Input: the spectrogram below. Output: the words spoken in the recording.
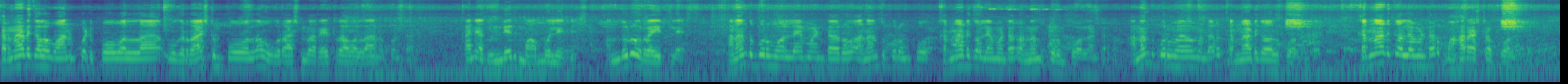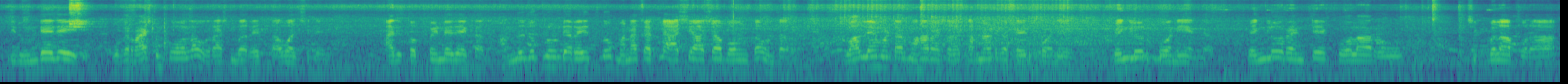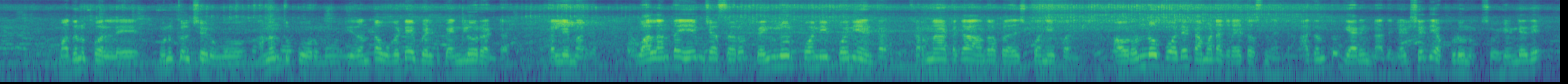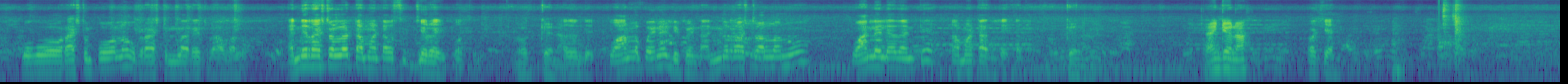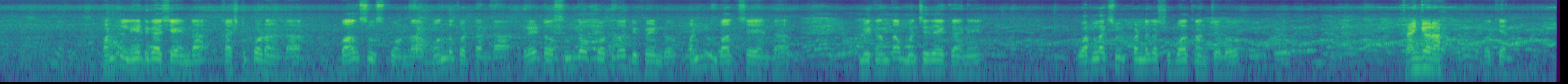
కర్ణాటకలో వాన పడి పోవల్లా ఒక రాష్ట్రం పోవాలా ఒక రాష్ట్రంలో రేట్ రావాలా అనుకుంటారు. కానీ అది ఉండేది మామూలేనే. అందరూ రైతులే. అనంతపురం వాళ్ళు ఏమంటారు? అనంతపురం పో కర్ణాటక వాళ్ళు ఏమంటారు? అనంతపురం పోవాలంటారు. అనంతపురం ఏమంటారు? కర్ణాటక వాళ్ళు పోవాలంటారు. కర్ణాటక వాళ్ళు ఏమంటారు? మహారాష్ట్ర పోవాలంటారు. ఇది ఉండేదే ఇది. ఒక రాష్ట్రం పోవాలా ఒక రాష్ట్రంలో రేట్ రావాల్సిందేది అది తప్పిండేదే కాదు. అందరి ఉండే రైతులు మనకట్లే ఆశ ఆశాభావంతో ఉంటారు. వాళ్ళు ఏమంటారు? మహారాష్ట్ర కర్ణాటక సైడ్ పోని బెంగళూరు పోని అంటారు. బెంగళూరు అంటే కోలారు చిక్బలాపుర మదనపల్లి మునుకల చెరువు అనంతపురము ఇదంతా ఒకటే బెల్ట్ బెంగళూరు అంటారు కల్లి మార్గం. వాళ్ళంతా ఏం చేస్తారు? బెంగళూరు పోనీ పోనీ అంటారు కర్ణాటక ఆంధ్రప్రదేశ్ పోనీ పోనీ. ఆ రెండు పోతే టమాటాకి రేట్ వస్తుందంట. అదంతా గ్యారెంటీ అది నడిచేది అప్పుడును. సో hinడేది ఒక రాష్ట్రం పోవాలా ఒక రాష్ట్రంలో రేట్ రావాలా. అన్ని రాష్ట్రాల్లో టమాటా వస్తే జీరో అయిపోతుంది. ఓకేనా? అది ఉంది వానలపైనే డిపెండ్. అన్ని రాష్ట్రాల్లోనూ వానలే లేదంటే టమాటా అంతే కదా. ఓకేనా? థ్యాంక్ యూనా ఓకే. పంటలు నీట్గా చేయండి కష్టపడండి బాగా చూసుకోండి మందు కొట్టండి రేట్ వస్తుందో పోతుందో డిపెండ్ పంటను బాగా చేయండి. మీకంతా మంచిదే కానీ వరలక్ష్మి పండుగ శుభాకాంక్షలు. థ్యాంక్ యూనా ఓకే.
